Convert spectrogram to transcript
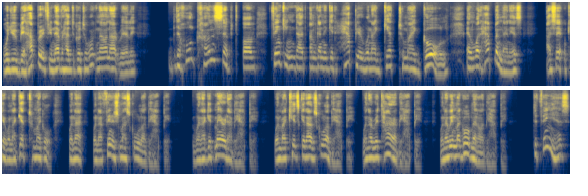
Would you be happier if you never had to go to work? No, not really. The whole concept of thinking that I'm going to get happier when I get to my goal. And what happened then is I say, okay, when I get to my goal, when I when I finish my school, I'll be happy. When I get married, I'll be happy. When my kids get out of school, I'll be happy. When I retire, I'll be happy. When I win my gold medal, I'll be happy. The thing is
